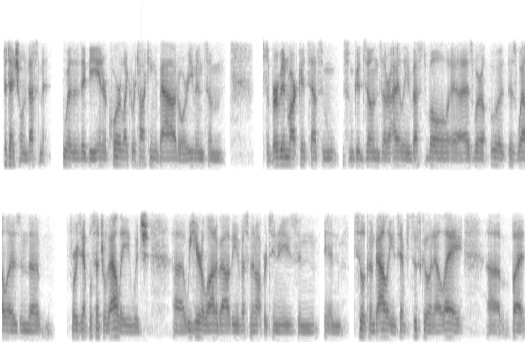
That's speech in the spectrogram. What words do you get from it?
potential investment whether they be inner core like we're talking about, or even some suburban markets have some some good zones that are highly investable, uh, as well as well as in the, for example, Central Valley, which uh, we hear a lot about the investment opportunities in in Silicon Valley, and San Francisco, and LA. Uh, but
